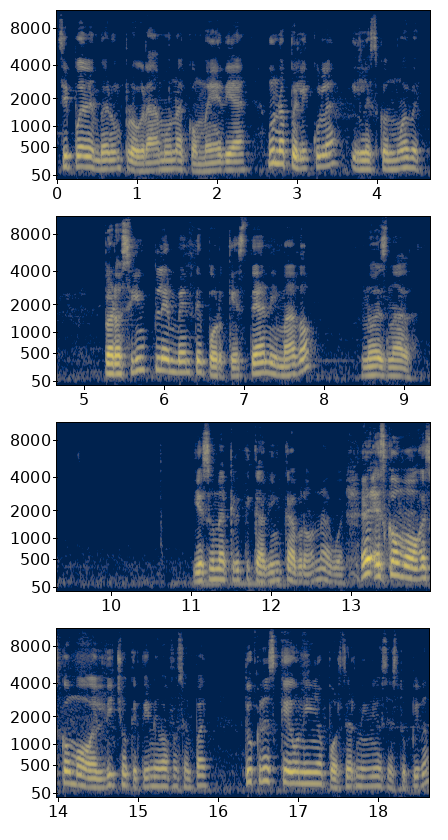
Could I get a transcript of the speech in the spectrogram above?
sí pueden ver un programa, una comedia, una película y les conmueve. Pero simplemente porque esté animado, no es nada. Y es una crítica bien cabrona, güey. E- Es como, es como el dicho que tiene Bafo Senpai. ¿Tú crees que un niño por ser niño es estúpido?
